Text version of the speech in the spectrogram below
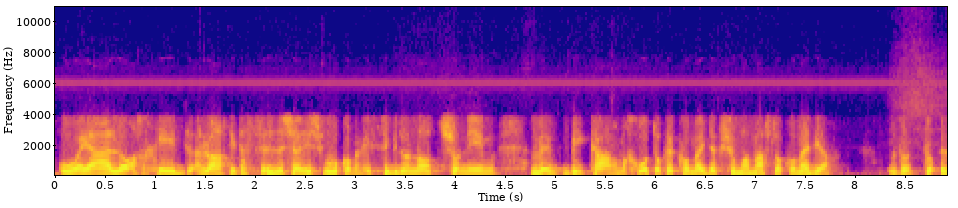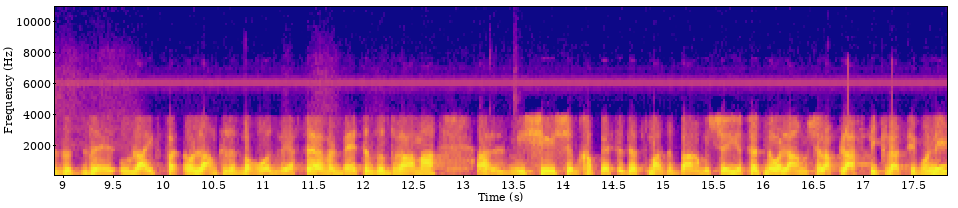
הוא היה לא אחיד, אני לא אהבתי את זה שיש בו כל מיני סגנונות שונים, ובעיקר מכרו אותו כקומדיה כשהוא ממש לא קומדיה. זאת, זאת, זה אולי עולם כזה ורוד ויפה, אבל בעצם זו דרמה על מישהי שמחפשת את עצמה, זה ברבי שיוצאת מעולם של הפלסטיק והצבעוני,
